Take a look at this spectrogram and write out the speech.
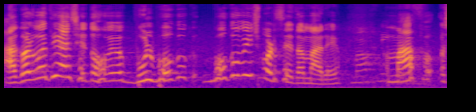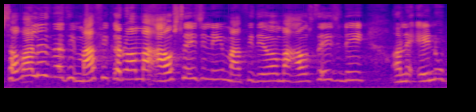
આગળ વધ્યા છે તો હવે ભૂલ ભોગ ભોગવવી જ પડશે તમારે. માફ સવાલ જ નથી. માફી કરવામાં આવશે જ નહીં માફી દેવામાં આવશે જ નહીં. અને એનું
